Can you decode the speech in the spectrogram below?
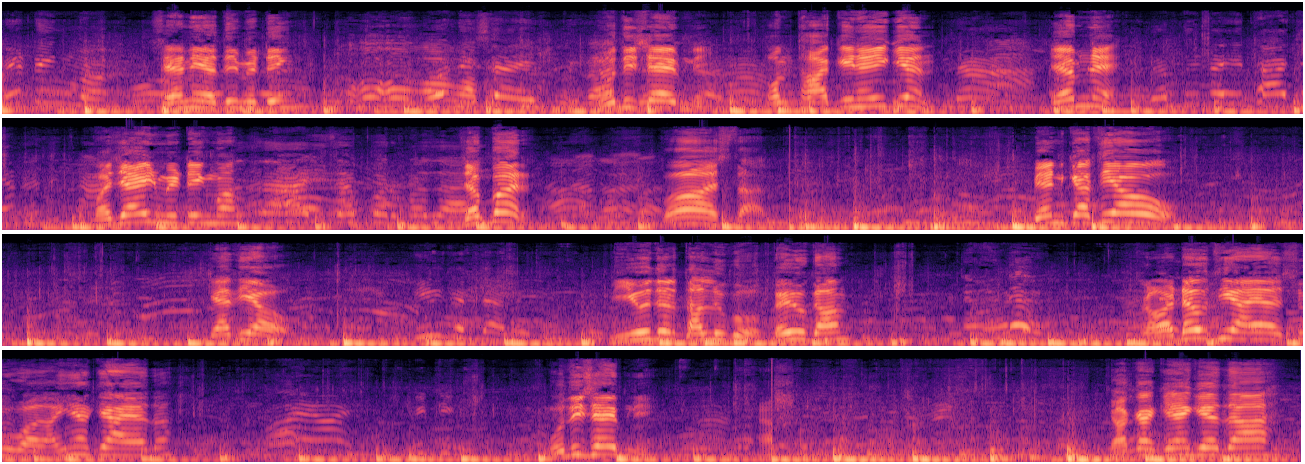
મીટિંગમાં. શેની હતી મીટિંગ? મોદી સાહેબ. ની સાહેબની. આમ થાકી નહીં ગયા એમ ને? મજા આવી મીટિંગમાં? હા, જબર મજા જબર? બસ તાર. બેન, ક્યાંથી આવો? ક્યાંથી આવો? દિયોદર તાલુકો. કયું ગામ? નવડે. આવ્યા શું વાત અહીંયા ક્યાં. મીટિંગ હતા? મોદી સાહેબની? કાકા, ક્યાં ગયા હતા?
